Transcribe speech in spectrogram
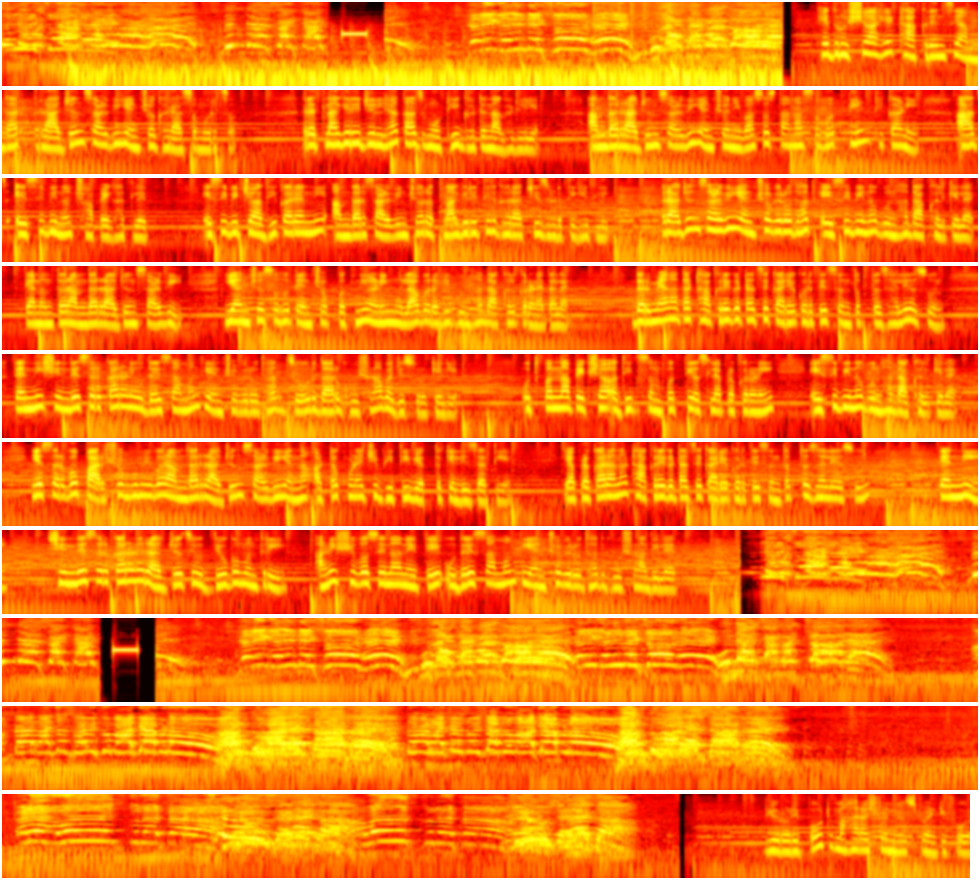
गली गली में शोर है हे दृश्य आहे ठाकरेंचे आमदार राजन साळवी यांच्या घरासमोरचं. रत्नागिरी जिल्ह्यात आज मोठी घटना घडली आहे. आमदार राजन साळवी यांच्या निवासस्थानासह तीन ठिकाणी आज एसीबीनं छापे घातलेत. एसीबीच्या अधिकाऱ्यांनी आमदार साळवींच्या रत्नागिरीतील घराची झडती घेतली. राजन साळवी यांच्या विरोधात एसीबीनं गुन्हा दाखल केलाय. त्यानंतर आमदार राजन साळवी यांच्यासह त्यांच्या पत्नी आणि मुलावरही गुन्हा दाखल करण्यात आलाय. दरम्यान आता ठाकरे गटाचे कार्यकर्ते संतप्त झाले असून त्यांनी शिंदे सरकार आणि उदय सामंत यांच्या विरोधात जोरदार घोषणाबाजी सुरू केली आहे. उत्पन्नापेक्षा अधिक संपत्ती असल्याप्रकरणी एसीबीनं गुन्हा दाखल केलाय. या सर्व पार्श्वभूमीवर आमदार राजन साळवी यांना अटक होण्याची भीती व्यक्त केली जाते या प्रकारानं ठाकरे गटाचे कार्यकर्ते संतप्त झाले असून त्यांनी शिंदे सरकार आणि राज्याचे उद्योगमंत्री आणि शिवसेना नेते उदय सामंत यांच्या विरोधात घोषणा दिल्या आहेत. गली गली में शोर है। गली गली में शोर है। अमदार राजन स्वामी तुम आगे बढ़ो हम तुम्हारे साथ। हम तुम्हारे साथ हैं अरे आवाज कुणाचा आवाज कुणाचा bureau report Maharashtra news twenty four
